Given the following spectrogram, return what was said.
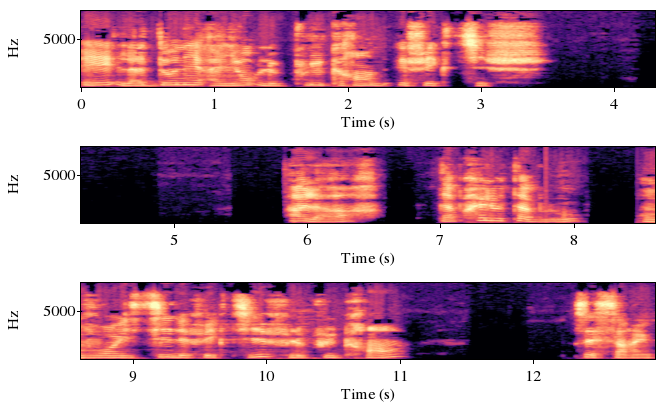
est la donnée ayant le plus grand effectif. Alors, d'après le tableau, on voit ici l'effectif le plus grand, c'est 5.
